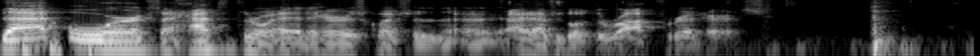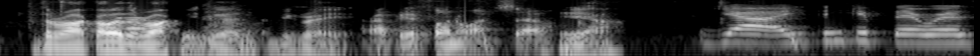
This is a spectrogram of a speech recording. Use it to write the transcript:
That or because I have to throw a Ed Harris question, uh, I'd have to go with The Rock for Ed Harris. The Rock. Oh, The Rock would be good. That'd be great. That'd be a fun one. So Yeah. Yeah, I think if there was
